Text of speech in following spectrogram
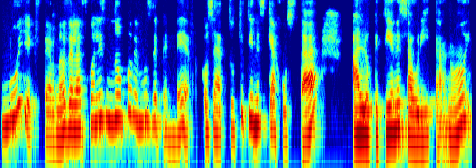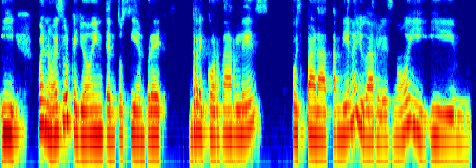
muy externas de las cuales no podemos depender. O sea, tú te tienes que ajustar a lo que tienes ahorita, ¿no? Y bueno, es lo que yo intento siempre recordarles, pues para también ayudarles, ¿no? y y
